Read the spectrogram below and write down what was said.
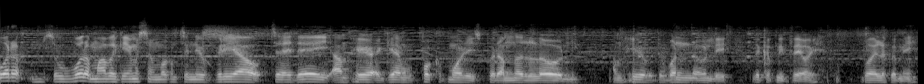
what up? So what up, Marble Gamers, and welcome to a new video. Today I'm here again with Pocket Mortys, but I'm not alone. I'm here with the one and only. Look at me, boy. Boy, look at me.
